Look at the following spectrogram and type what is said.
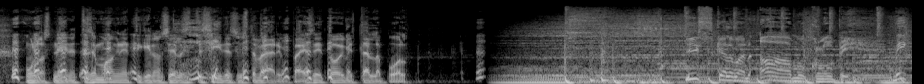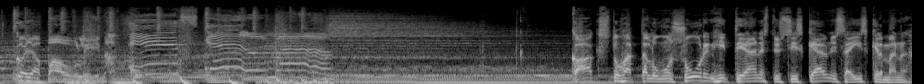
ulos niin, että se magneettikin on siellä sitten siitä syystä väärinpäin ja se ei toimi tällä puolella. Iskelmän aamuklubi. Mikko ja Pauliina. 2000-luvun suurin hittiäänestys siis käynnissä Iskelmän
